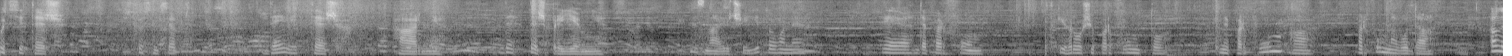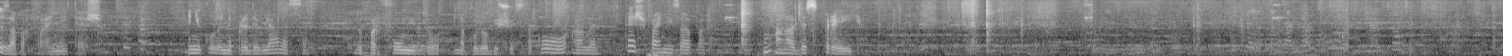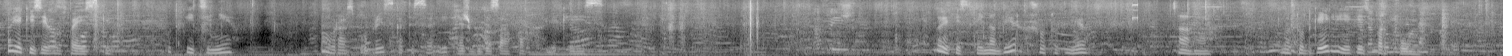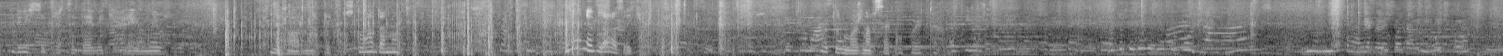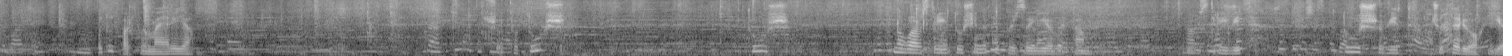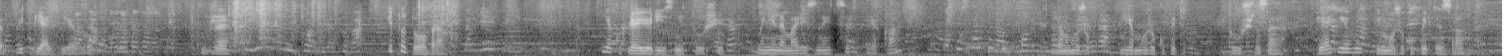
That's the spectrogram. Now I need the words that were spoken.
Оці теж 179 теж гарні, де теж приємні. Не знаю, чиї то вони. Е, де парфум. Такі гроші парфум, то не парфум, а парфумна вода. Але запах файний теж. Я ніколи не придивлялася до парфумів, до наподобі щось такого, але теж файний запах. Ага, де спрей. Якісь європейські. По такій ціні. Ну, раз побризкатися і теж буде запах якийсь. Ну, якийсь такий набір, що тут є. Ага. Ну тут гель і якийсь парфум. 239 гривень. Негарно тут поскладено. Ну, не влазить. Ну, тут можна все купити. Тут парфумерія. Що то туш? Туш. Ну, в Австрії туші не купиш за євро там. В Австрії від туш від 4 євро, від 5 євро. Вже. І то добре. Я купляю різні туші. Мені нема різниці. Яка? Я можу, я можу купити туш за 5 євро і можу купити за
